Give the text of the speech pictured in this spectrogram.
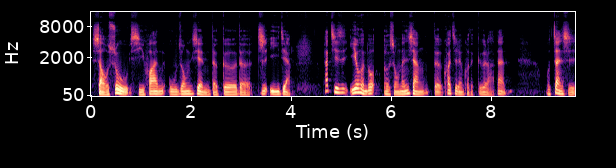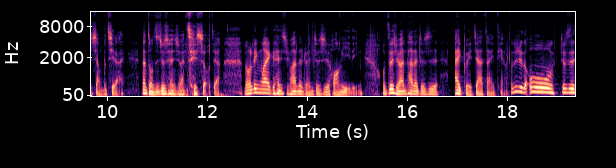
少数喜欢吴宗宪的歌的之一，这样。他其实也有很多耳熟能详的脍炙人口的歌啦，但我暂时想不起来。但总之就是很喜欢这首这样。然后另外一个很喜欢的人就是黄以玲，我最喜欢她的就是《爱鬼加仔跳》，我就觉得哦，就是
